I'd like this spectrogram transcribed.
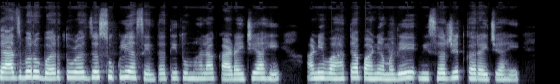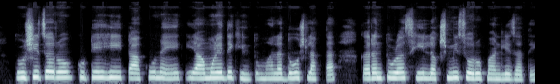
त्याचबरोबर तुळस जर सुकली असेल तर ती तुम्हाला काढायची आहे आणि वाहत्या पाण्यामध्ये विसर्जित करायची आहे. तुळशीचं रोप कुठेही टाकू नये यामुळे देखील तुम्हाला दोष लागतात. कारण तुळस ही लक्ष्मी स्वरूप मानली जाते.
